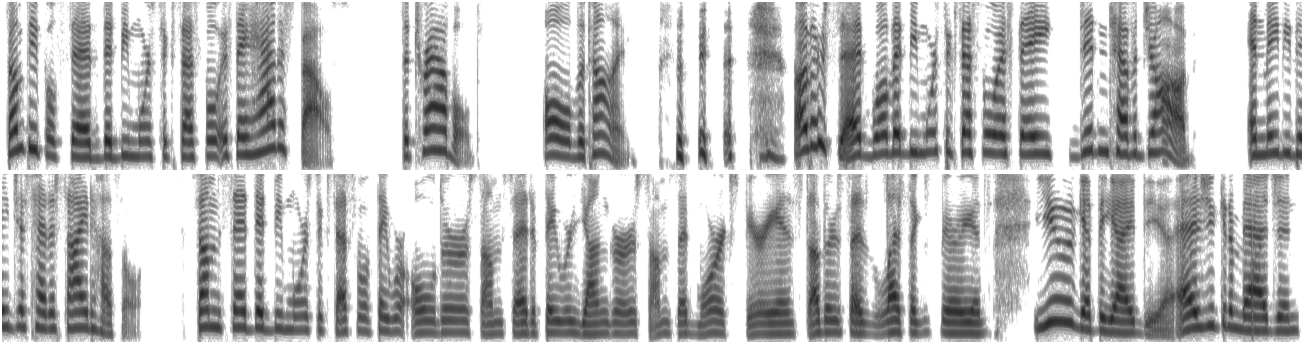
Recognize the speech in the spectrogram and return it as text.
Some people said they'd be more successful if they had a spouse that traveled all the time. Others said, well, they'd be more successful if they didn't have a job and maybe they just had a side hustle. Some said they'd be more successful if they were older. Some said if they were younger. Some said more experienced. Others said less experienced. You get the idea. As you can imagine,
